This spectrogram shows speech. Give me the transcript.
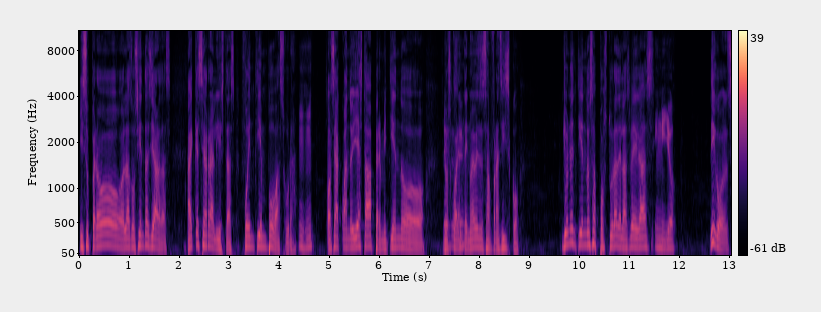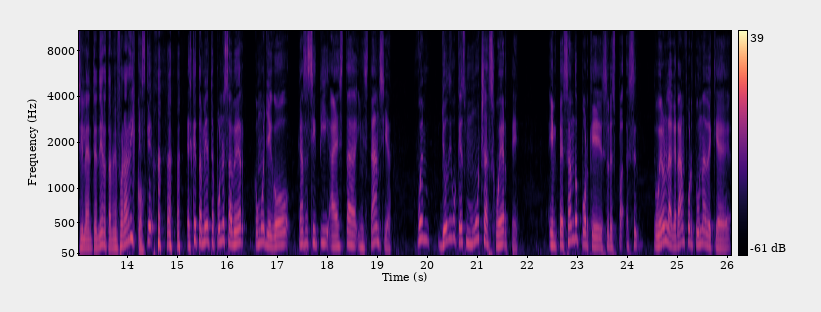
y superó las 200 yardas. Hay que ser realistas. Fue en tiempo basura. O sea, cuando ya estaba permitiendo Sí, los sí, sí. 49 de San Francisco. Yo no entiendo esa postura de Las Vegas. Sí, ni yo. Digo, si la entendiera también fuera rico. Es que, es que también te pones a ver cómo llegó Kansas City a esta instancia. Fue, yo digo que es mucha suerte. Empezando porque se les se- tuvieron la gran fortuna de que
